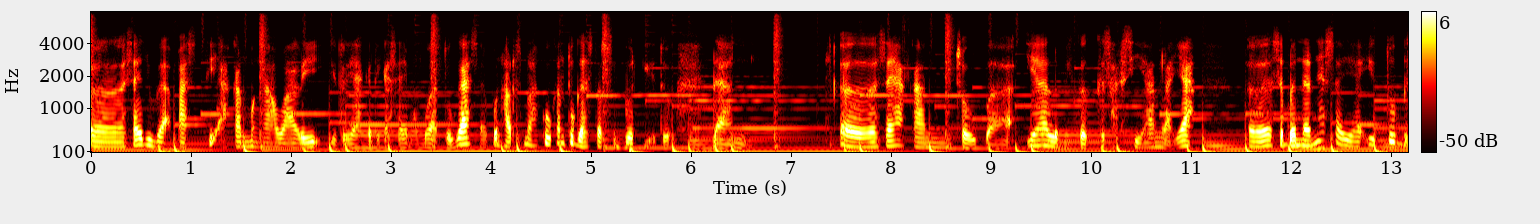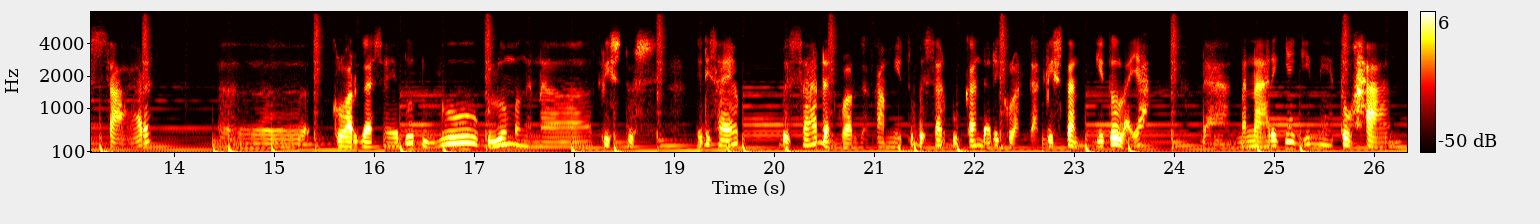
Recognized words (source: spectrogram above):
uh, saya juga pasti akan mengawali gitu ya. Ketika saya membuat tugas saya pun harus melakukan tugas tersebut gitu. Dan uh, saya akan coba ya lebih ke kesaksian lah ya. Uh, sebenarnya saya itu besar uh, keluarga saya itu dulu belum mengenal Kristus. Jadi saya besar dan keluarga kami itu besar bukan dari keluarga Kristen gitulah ya. Dan menariknya gini Tuhan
